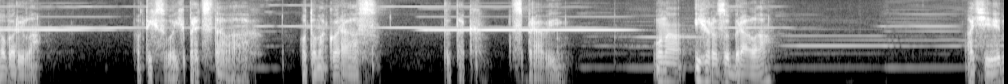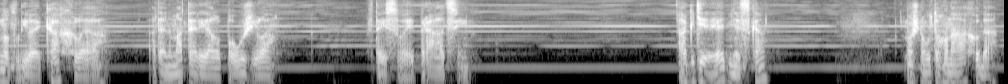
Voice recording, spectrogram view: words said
hovorila o tých svojich predstavách, o tom, ako raz to tak spraví. Ona ich rozobrala a tie jednotlivé kachle a, a ten materiál použila v tej svojej práci. A kde je dneska? Možno u toho náchoda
